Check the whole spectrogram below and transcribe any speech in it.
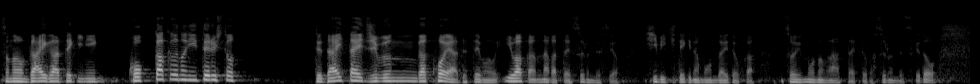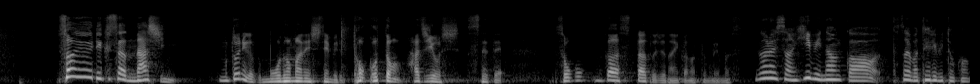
その外画的に骨格の似てる人って大体自分が声当てても違和感なかったりするんですよ。響き的な問題とかそういうものがあったりとかするんですけど。そういう理屈はなしにもうとにかくモノマネしてみる。とことん恥を捨てて。そこがスタートじゃないかなと思います。五十嵐さん日々なんか例えばテレビとか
